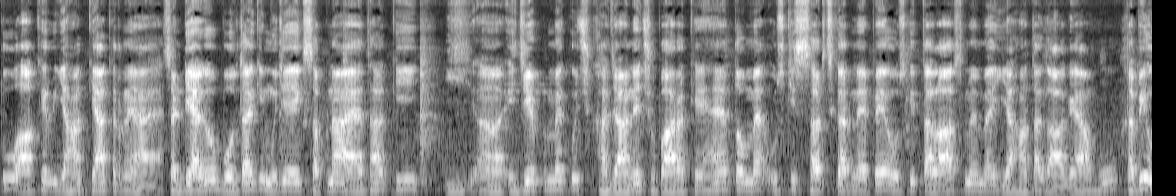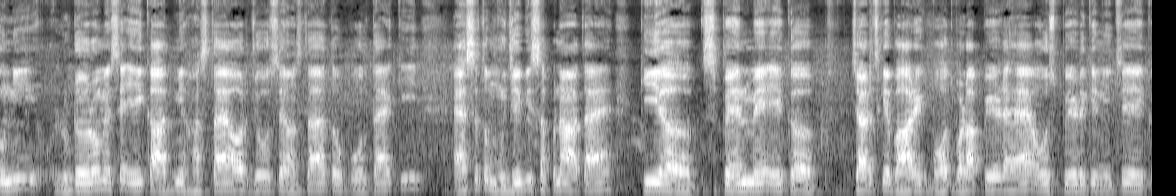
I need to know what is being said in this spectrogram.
तू आखिर यहाँ क्या करने आया है? सन्टियागो बोलता है कि मुझे एक सपना आया था कि इजिप्ट में कुछ खजाने छुपा रखे हैं तो मैं उसकी सर्च करने पे, उसकी तलाश में मैं यहाँ तक आ गया हूँ। तभी उन्हीं लुटेरों में से एक आदमी हंसता है और जो उसे हंसता है तो बोलता है कि ऐसे तो मुझे भी सपना आता है कि स्पेन में एक चर्च के बाहर एक बहुत बड़ा पेड़ है उस पेड़ के नीचे एक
